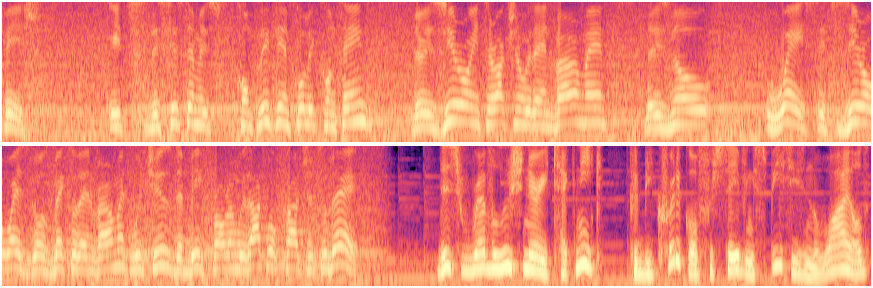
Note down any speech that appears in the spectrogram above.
fish. It's, the system is completely and fully contained. There is zero interaction with the environment. There is no waste. It's zero waste goes back to the environment, which is the big problem with aquaculture today. This revolutionary technique could be critical for saving species in the wild,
